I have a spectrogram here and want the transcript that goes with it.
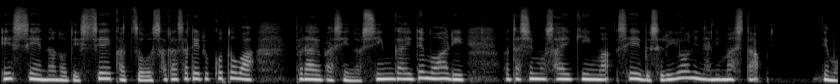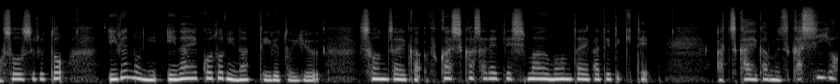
エッセイなどで私生活をさらされることはプライバシーの侵害でもあり私も最近はセーブするようになりました。でもそうするといるのにいないことになっているという存在が不可視化されてしまう問題が出てきて扱いが難しいよ。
